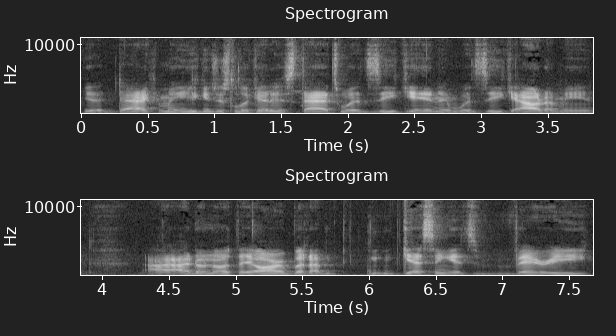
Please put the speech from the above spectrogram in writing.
Yeah, Dak. I mean, you can just look at his stats with Zeke in and with Zeke out. I mean, I, I don't know what they are, but I'm guessing it's very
